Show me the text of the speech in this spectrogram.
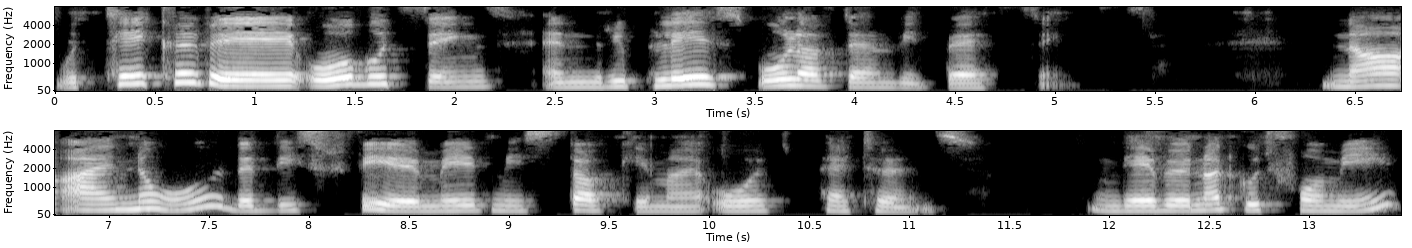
would take away all good things and replace all of them with bad. Now I know that this fear made me stuck in my old patterns. They were not good for me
